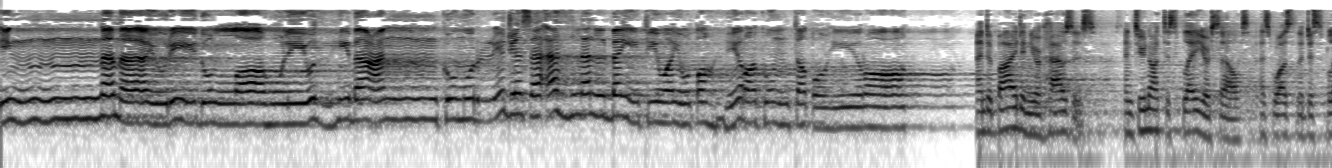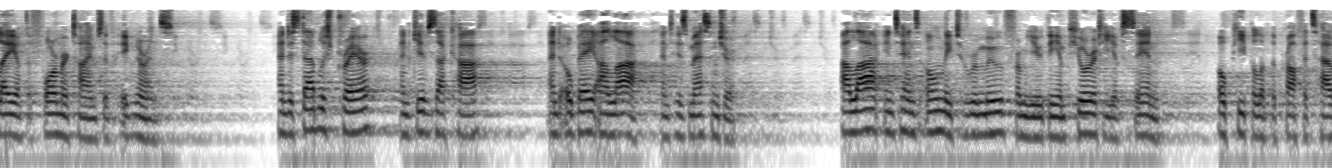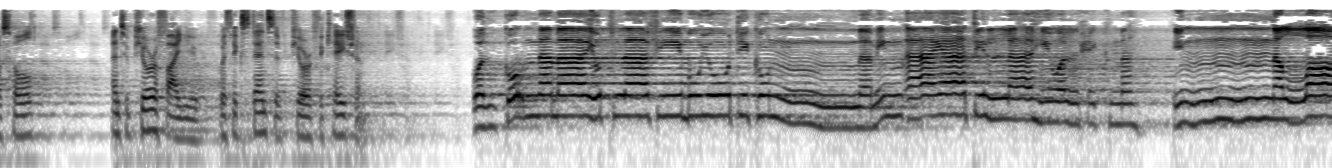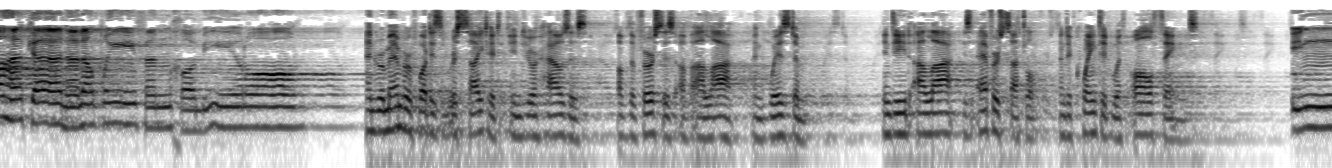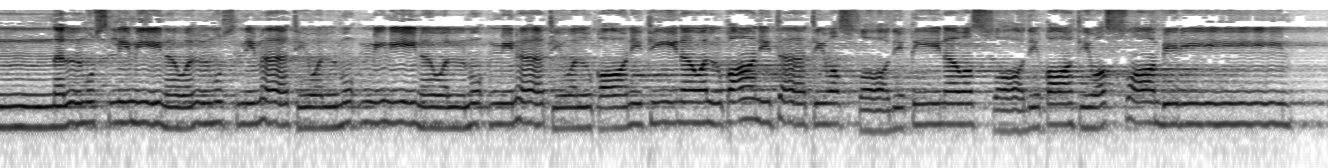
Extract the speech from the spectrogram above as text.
انما يريد الله ليذهب عنكم الرجس اهل البيت ويطهركم تطهيرا And abide in your houses, and do not display yourselves as was the display of the former times of ignorance. And establish prayer, and give zakah, and obey Allah and His Messenger. Allah intends only to remove from you the impurity of sin, O people of the Prophet's household, and to purify you with extensive purification. واذكرن ما يتلى في بيوتكن من ايات الله والحكمه ان الله كان لطيفا خبيرا And remember what is recited in your houses of the verses of Allah and wisdom. Indeed, Allah is ever subtle and acquainted with all things. ان المسلمين والمسلمات والمؤمنين والمؤمنات والقانتين والقانتات والصادقين والصادقات والصابرين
